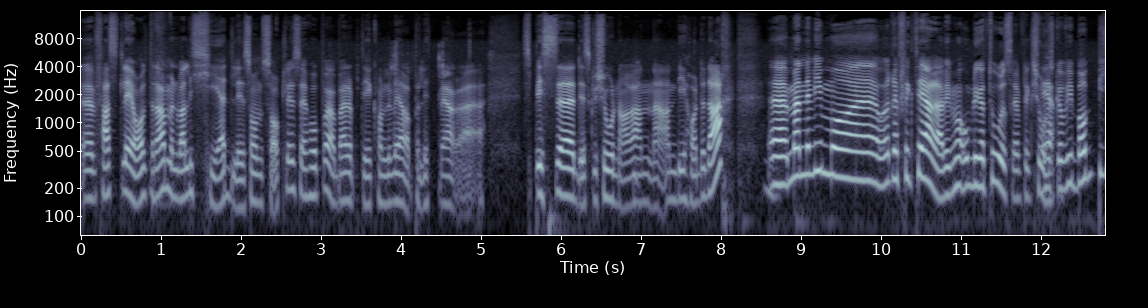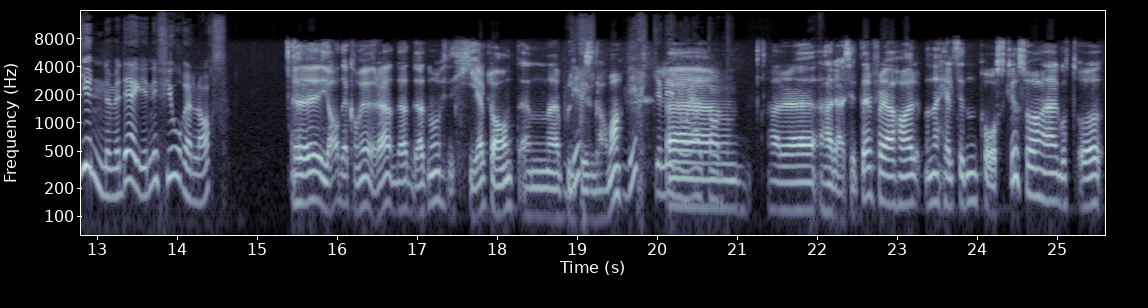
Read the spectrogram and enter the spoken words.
Eh, festlig og alt det der, men veldig kjedelig sånn saklig. Så jeg håper Arbeiderpartiet kan levere på litt mer eh, spisse diskusjoner enn en de hadde der. Uh, men vi må uh, reflektere. Vi må ha obligatorisk refleksjon. Ja. Skal vi bare begynne med deg inne i fjorden, Lars? Uh, ja, det kan vi gjøre. Det, det er noe helt annet enn politisk Virk, drama. Virkelig noe helt annet. Her, eh, her jeg sitter. For jeg har, men helt siden påske så har jeg gått og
